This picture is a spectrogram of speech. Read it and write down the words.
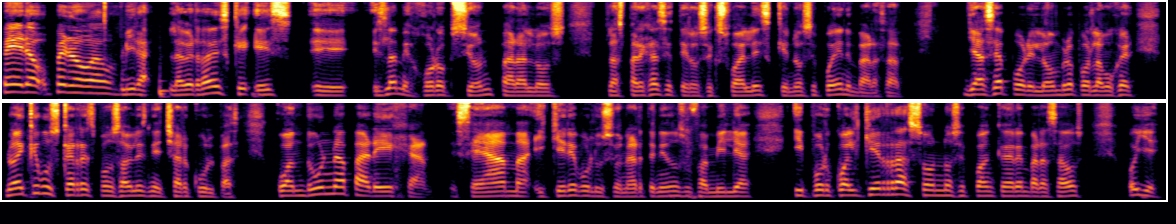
Pero, pero Mira, la verdad es que es, eh, es la mejor opción para los, las parejas heterosexuales que no se pueden embarazar, ya sea por el hombre o por la mujer. No hay que buscar responsables ni echar culpas. Cuando una pareja se ama y quiere evolucionar teniendo su familia y por cualquier razón no se puedan quedar embarazados, oye,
